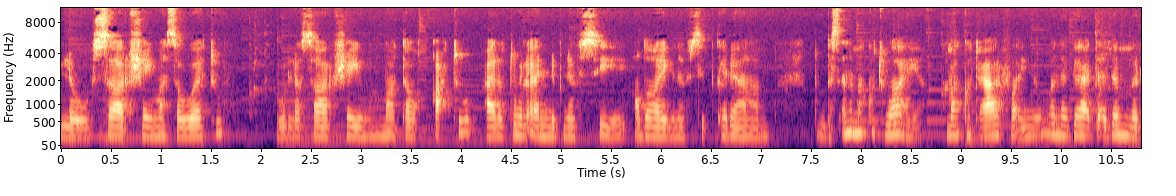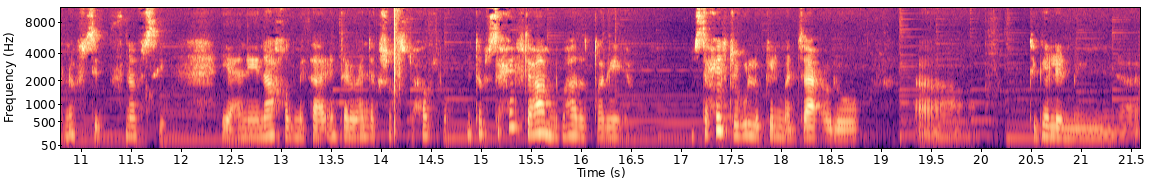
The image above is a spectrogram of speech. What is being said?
لو صار شي ما سويته ولا صار شي ما توقعته على طول أنب نفسي أضايق نفسي بكلام. بس أنا ما كنت واعية ما كنت عارفة إنه أنا قاعدة أدمر نفسي في نفسي. يعني ناخذ مثال أنت لو عندك شخص تحبه أنت مستحيل تعامله بهذه الطريقة. مستحيل تقول له كلمة تزعله آه تقلل من آه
